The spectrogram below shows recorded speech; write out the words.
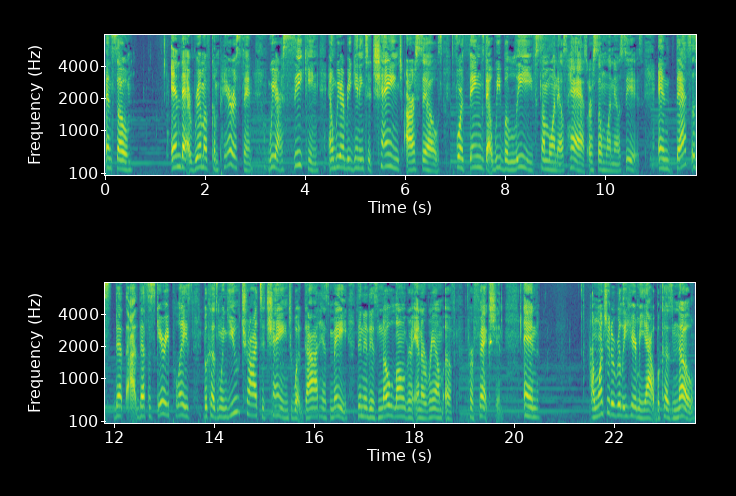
And so in that realm of comparison, we are seeking and we are beginning to change ourselves for things that we believe someone else has or someone else is. And that's a that uh, that's a scary place because when you try to change what God has made, then it is no longer in a realm of perfection. And I want you to really hear me out because no,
